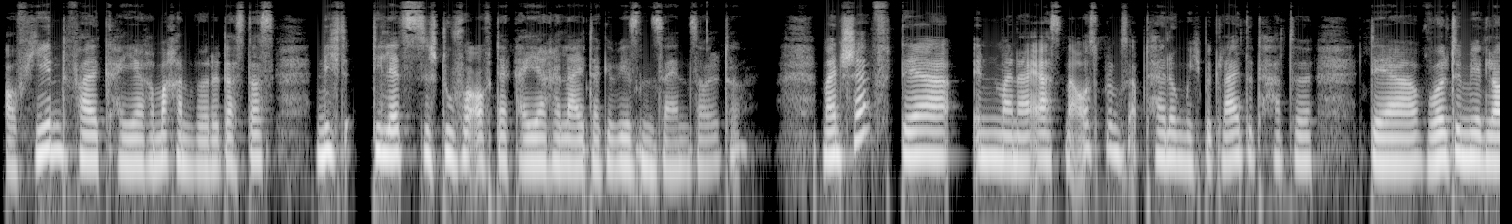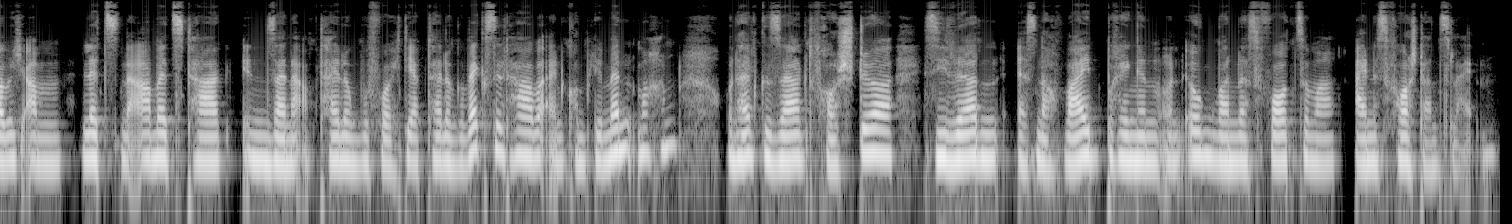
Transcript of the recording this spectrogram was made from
auf jeden Fall Karriere machen würde, dass das nicht die letzte Stufe auf der Karriereleiter gewesen sein sollte. Mein Chef, der in meiner ersten Ausbildungsabteilung mich begleitet hatte, der wollte mir, glaube ich, am letzten Arbeitstag in seiner Abteilung, bevor ich die Abteilung gewechselt habe, ein Kompliment machen und hat gesagt, Frau Stör, Sie werden es noch weit bringen und irgendwann das Vorzimmer eines Vorstands leiten.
